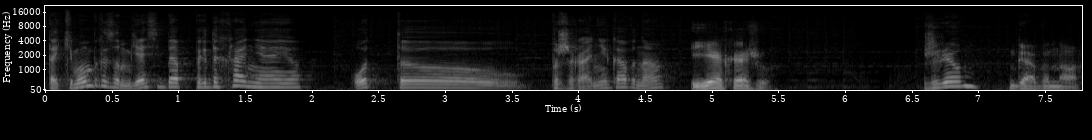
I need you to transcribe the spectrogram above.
таким образом я себя предохраняю от э, пожирания говна. Я хожу. Жрем говно.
